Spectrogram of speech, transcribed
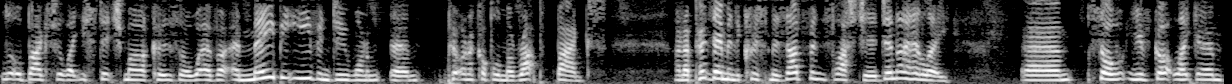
little bags for like your stitch markers or whatever, and maybe even do one um, put on a couple of my wrap bags and I put them in the Christmas Advents last year, didn't I, Hilly? Um, so you've got like, um,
